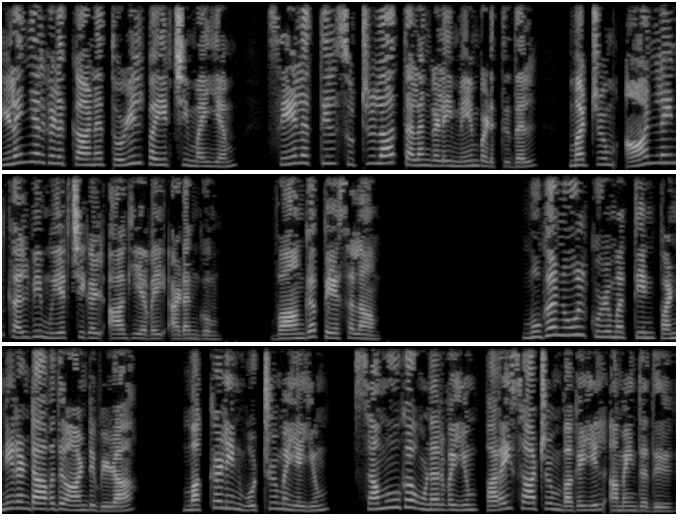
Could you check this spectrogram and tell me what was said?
இளைஞர்களுக்கான தொழில் பயிற்சி மையம் சேலத்தில் சுற்றுலா தலங்களை மேம்படுத்துதல் மற்றும் ஆன்லைன் கல்வி முயற்சிகள் ஆகியவை அடங்கும். வாங்க பேசலாம். முகநூல் குழுமத்தின் பன்னிரண்டாவது ஆண்டு விழா மக்களின் ஒற்றுமையையும் சமூக உணர்வையும் பறைசாற்றும் வகையில் அமைந்தது.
